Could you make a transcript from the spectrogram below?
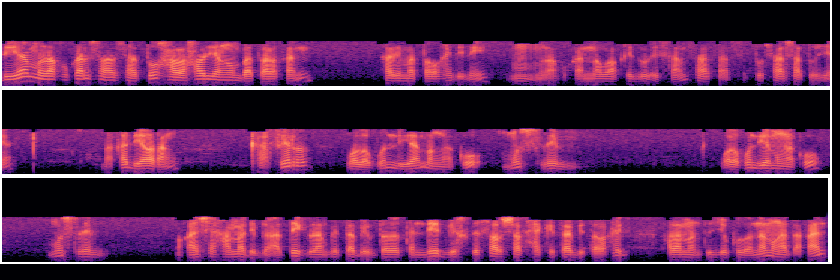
dia melakukan salah satu hal-hal yang membatalkan kalimat tauhid ini melakukan nawakidul Islam salah satu salah satunya maka dia orang kafir walaupun dia mengaku muslim walaupun dia mengaku muslim maka Syekh Hamad Ibn Atik dalam kitab Ibtul Tandid bi ikhtisar syarh kitab tauhid halaman 76 mengatakan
